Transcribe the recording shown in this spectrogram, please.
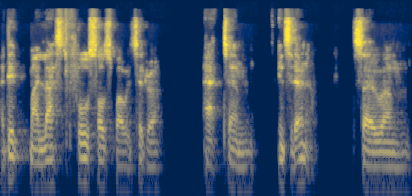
I did my last full soul spa with Sidra at um, in Sedona. So um,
